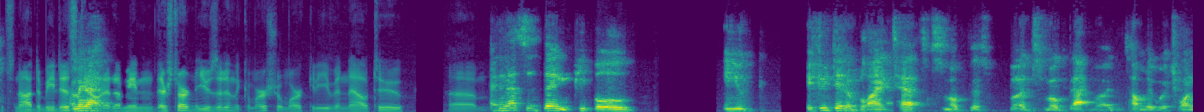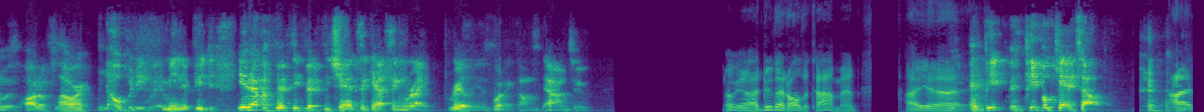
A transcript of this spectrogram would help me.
it's not to be mean, I- discounted. I mean, they're starting to use it in the commercial market even now too. Um, And that's the thing, people. You, if you did a blind test, smoke this bud, smoke that bud, and tell me which one was autoflower, nobody would. I mean, if you you'd have a 50-50 chance of guessing right. Really, is what it comes down to. oh yeah, I do that all the time, man. I uh, and, pe- and people can't tell. I,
